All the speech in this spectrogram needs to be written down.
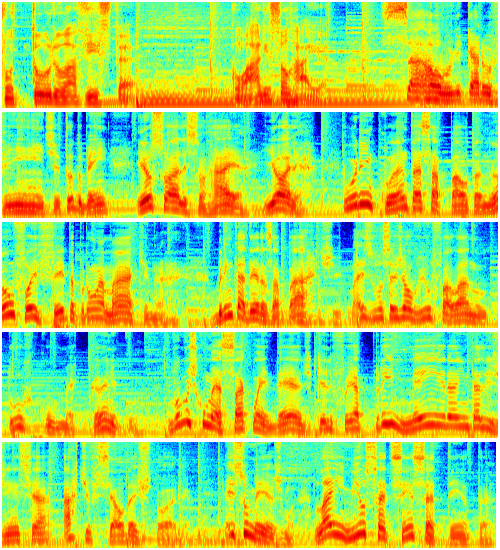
Futuro à Vista, com Alisson Raia. Salve, caro ouvinte, tudo bem? Eu sou Alisson Raia e olha, por enquanto essa pauta não foi feita por uma máquina. Brincadeiras à parte, mas você já ouviu falar no turco mecânico? Vamos começar com a ideia de que ele foi a primeira inteligência artificial da história. É isso mesmo, lá em 1770,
